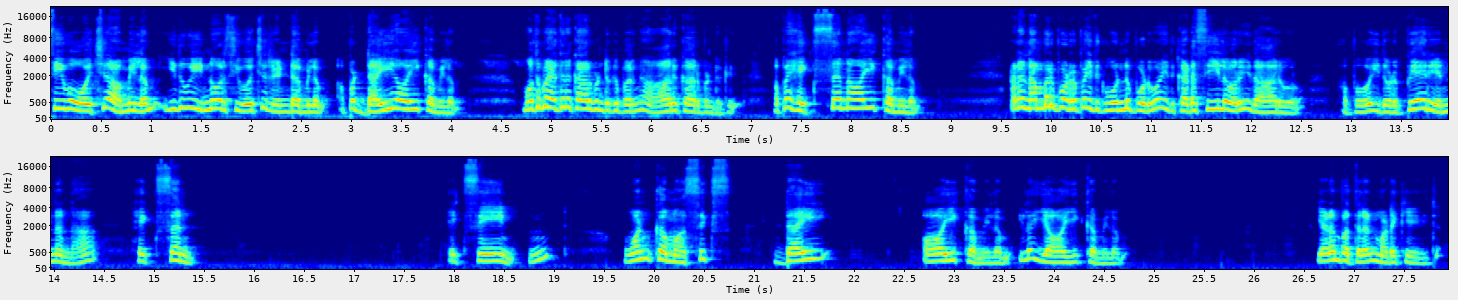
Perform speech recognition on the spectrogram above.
சிஓஹெச் அமிலம் இது இன்னொரு சிஓஹெச் ரெண்டு அமிலம் அப்போ டையாயிக் அமிலம். மொத்தமாக எத்தனை கார்பன் இருக்குது பாருங்கள் ஆறு கார்பன் இருக்குது அப்போ ஹெக்ஸனாயிக் அமிலம். ஆனால் நம்பர் போடுறப்ப இதுக்கு ஒன்று போடுவோம் இது கடைசியில் வரும் இது ஆறு வரும். அப்போது இதோட பேர் என்னென்னா hexane hexane one comma six dioic அமிலம் இல்லை யாயிக் அமிலம் இடம் பத்தலன்னு மடக்கி எழுதிட்டேன்.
